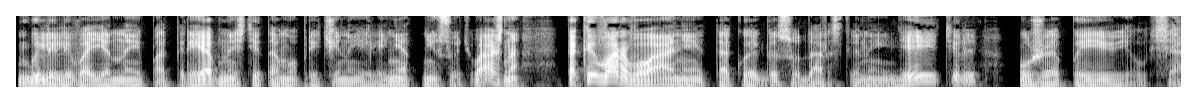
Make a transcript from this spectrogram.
были ли военные потребности тому причиной или нет, не суть важно, так и в Орвании такой государственный деятель уже появился.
